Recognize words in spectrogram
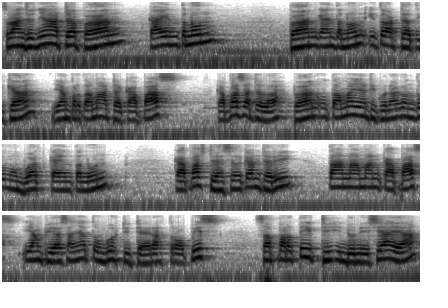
Selanjutnya ada bahan kain tenun Bahan kain tenun itu ada tiga. Yang pertama ada kapas. Kapas adalah bahan utama yang digunakan untuk membuat kain tenun. Kapas dihasilkan dari tanaman kapas yang biasanya tumbuh di daerah tropis seperti di Indonesia ya.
